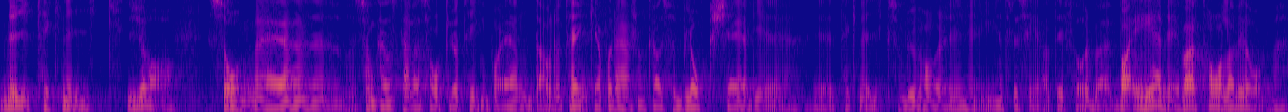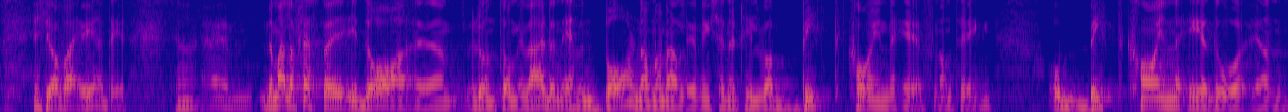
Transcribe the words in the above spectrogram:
ny teknik. Ja som, eh, som kan ställa saker och ting på ända. Och då tänker jag på det här som kallas för blockkedjeteknik som du har eh, intresserat dig för. Vad är det? Vad talar vi om? Ja, vad är det? Ja. Ehm, de allra flesta idag eh, runt om i världen, även barn av någon anledning, känner till vad bitcoin är för någonting. Och bitcoin är då en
